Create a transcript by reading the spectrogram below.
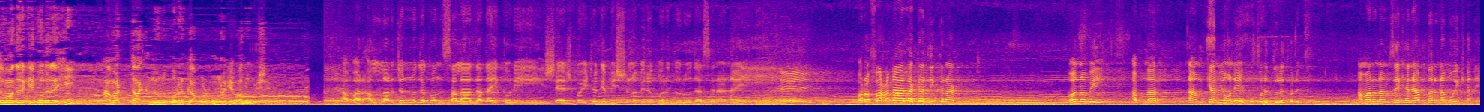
তোমাদেরকে বলে রাখি, আমার টাকনুর উপরের কাপড় ওনাকে ভালোবেসে। আবার আল্লাহর জন্য যখন সালাত আদায় করি শেষ বৈঠকে বিশ্বনবীর উপর দুরুদ আছে না নাই? আপনার নামকে আমি অনেক উপরে তুলে ধরেছি। আমার নাম যেখানে আপনার নাম ওইখানে।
